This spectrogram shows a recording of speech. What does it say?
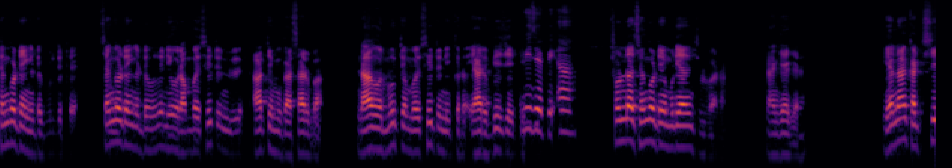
செங்கோட்டையன் கிட்ட கொடுத்துட்டு செங்கோட்டையன் கிட்ட வந்து நீ ஒரு ஐம்பது சீட்டு அதிமுக சார்பா. நாங்க ஒரு நூத்தி ஐம்பது சீட்டு நிக்கிறோம். யாரு? பிஜேபி பிஜேபி சொன்னா செங்கோட்டையன் முடியாதுன்னு சொல்லுவாரா? நான் கேட்கிறேன் ஏன்னா கட்சி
